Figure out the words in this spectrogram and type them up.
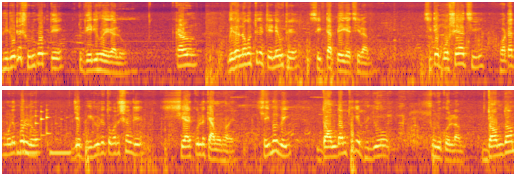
ভিডিওটা শুরু করতে একটু দেরি হয়ে গেল। কারণ বিধাননগর থেকে ট্রেনে উঠে সিটটা পেয়ে গেছিলাম। সিটে বসে আছি, হঠাৎ মনে পড়ল যে ভিডিওটা তোমাদের সঙ্গে শেয়ার করলে কেমন হয়। সেইভাবেই দমদম থেকে ভিডিও শুরু করলাম। দমদম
